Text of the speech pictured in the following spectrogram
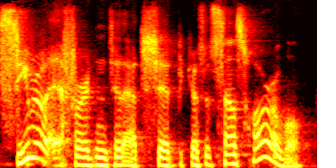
zero effort into that shit because it sounds horrible.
